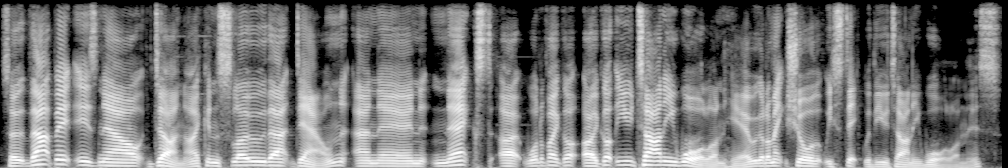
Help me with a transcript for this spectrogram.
So that bit is now done. I can slow that down. And then next, uh, what have I got? I got the Yutani wall on here. We've got to make sure that we stick with the Yutani wall on this.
